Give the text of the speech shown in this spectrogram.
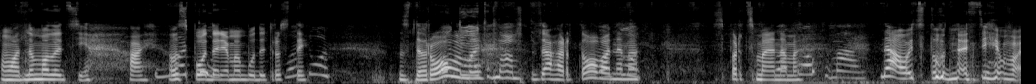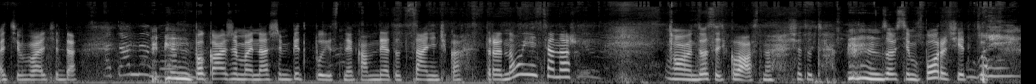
От, ну молодці. Хай господарями будуть рости здоровими, загартованими. Спортсменами. Ось. Да, ось тут Настя, я бачу, бачу, да. Покажемо нашим підписникам, де тут Санечка тренується наш. Ой, досить класно, що тут зовсім поруч є такий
